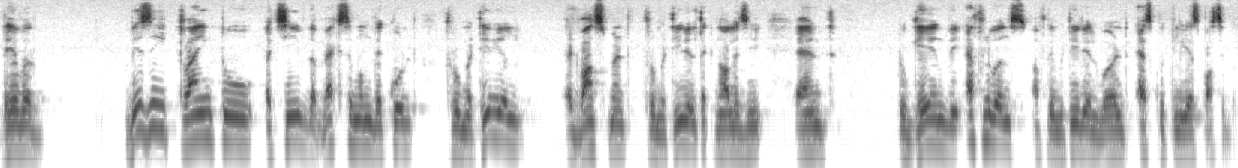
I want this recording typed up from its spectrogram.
They were busy trying to achieve the maximum they could through material advancement, through material technology, and to gain the affluence of the material world as quickly as possible.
